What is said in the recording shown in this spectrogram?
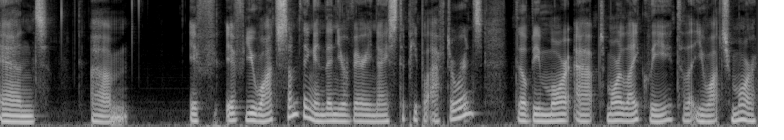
and um, if if you watch something and then you're very nice to people afterwards they'll be more apt more likely to let you watch more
